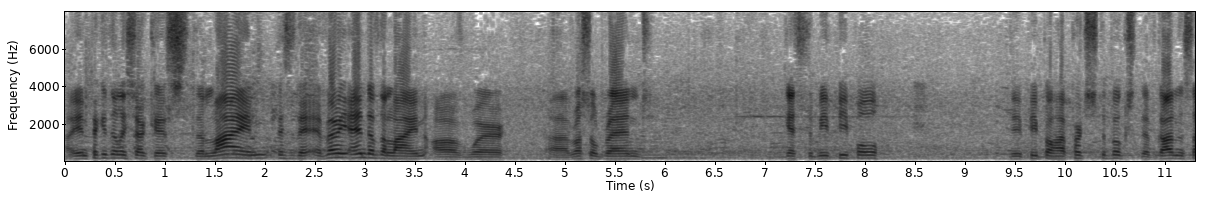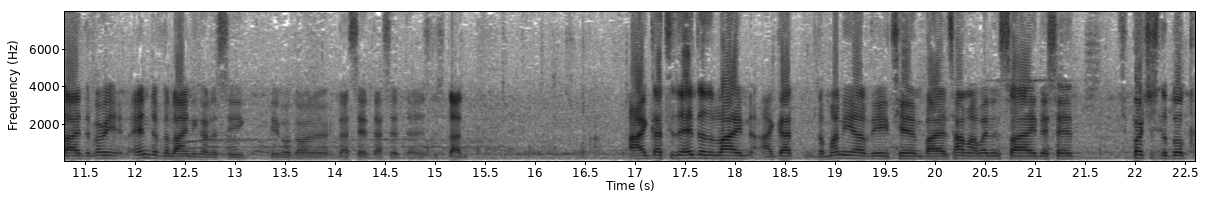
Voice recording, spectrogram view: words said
uh, in Piccadilly Circus. The line, this is the very end of the line of where uh, Russell Brand gets to meet people. The people have purchased the books, they've gone inside. The very end of the line, you're going to see people going, that's it, that's it, it's done. I got to the end of the line, I got the money out of the ATM. By the time I went inside, they said, to purchase the book,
